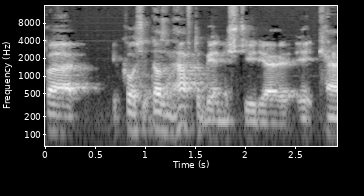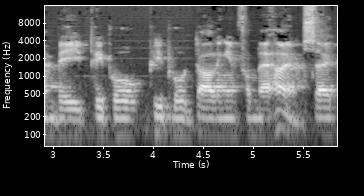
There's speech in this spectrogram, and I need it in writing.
but of course it doesn't have to be in a studio. It can be people people dialing in from their home. So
